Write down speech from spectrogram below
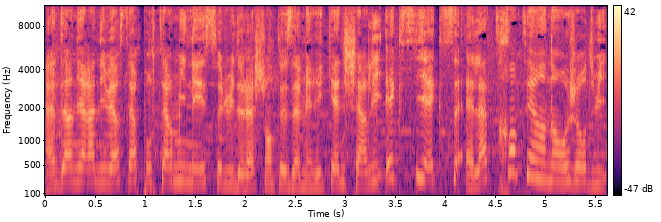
Un dernier anniversaire pour terminer, celui de la chanteuse américaine Charlie XCX. Elle a 31 ans aujourd'hui.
